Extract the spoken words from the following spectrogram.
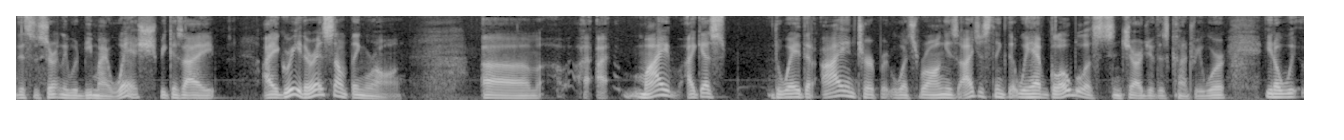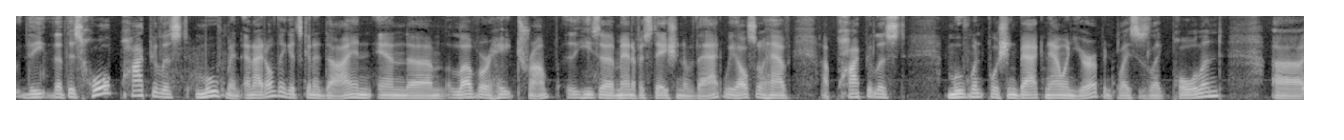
this is certainly would be my wish because I I agree there is something wrong. Um, I, I, my I guess the way that I interpret what's wrong is I just think that we have globalists in charge of this country. Where you know we, the that this whole populist movement, and I don't think it's going to die. And and um, love or hate Trump, he's a manifestation of that. We also have a populist movement pushing back now in Europe in places like Poland, uh,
